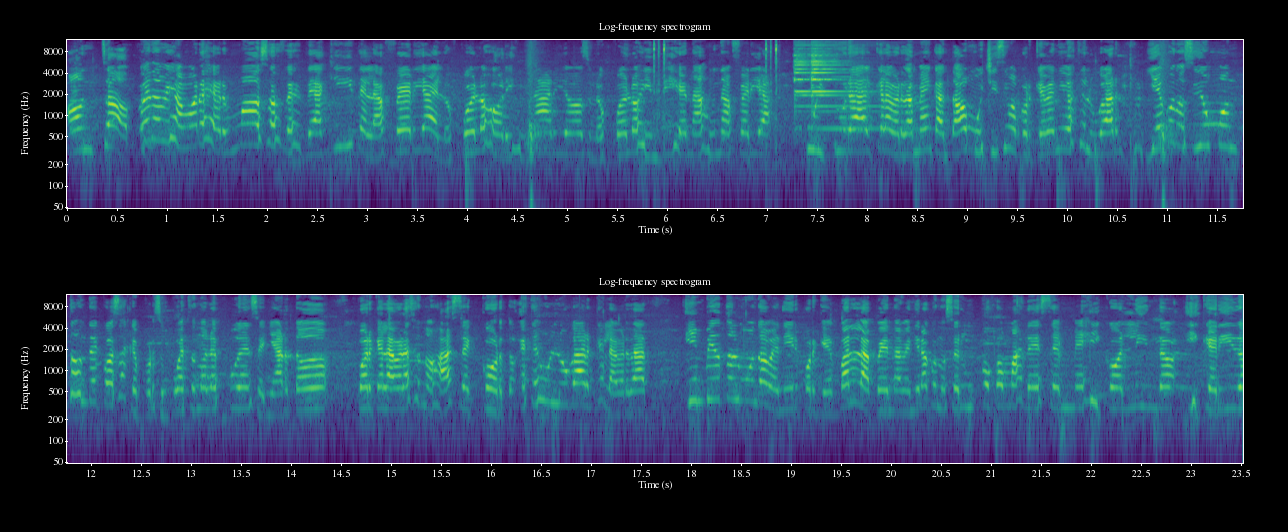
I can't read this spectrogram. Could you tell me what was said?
on top. Bueno, mis amores hermosos, desde aquí de la feria de los pueblos originarios, los pueblos indígenas, una feria cultural que la verdad me ha encantado muchísimo porque he venido a este lugar y he conocido un montón de cosas que por supuesto no les pude enseñar todo porque la verdad se nos hace corto. Este es un lugar que la verdad invito a todo el mundo a venir porque vale la pena venir a conocer un poco más de ese México lindo y querido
